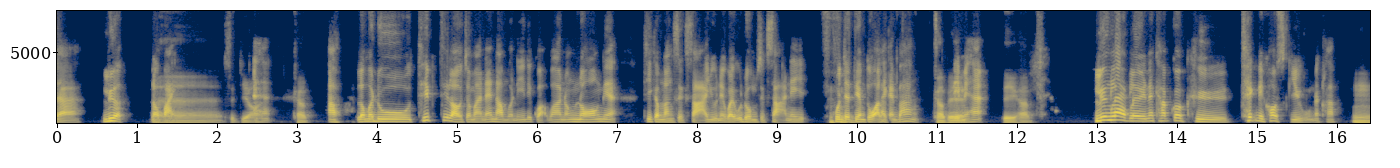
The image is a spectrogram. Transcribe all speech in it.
จะเลือกเราไปอ่าสุดยอดนะฮะครับเอาเรามาดูทิปที่เราจะมาแนะนำวันนี้ดีกว่าว่าน้องๆเนี่ยที่กำลังศึกษาอยู่ในวัยอุดมศึกษาในคุณจะเตรียมตัวอะไรกันบ้างครับพี่ดีไหมฮะดีครับ เรื่องแรกเลยนะครับก็คือ technical skill นะครับอืม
